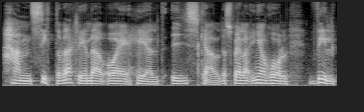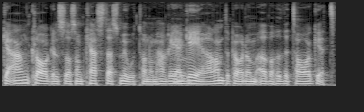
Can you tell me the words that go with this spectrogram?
han sitter verkligen där och är helt iskall. Det spelar ingen roll vilka anklagelser som kastas mot honom. Han reagerar mm. inte på dem överhuvudtaget.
